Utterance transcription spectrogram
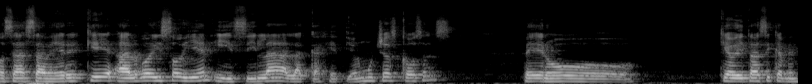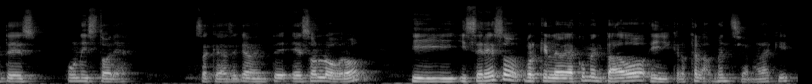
O sea, saber que algo hizo bien y sí la, la cajeteó en muchas cosas, pero que ahorita básicamente es una historia. O sea, que básicamente eso logró. Y, y ser eso, porque le había comentado, y creo que lo voy a mencionar aquí,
